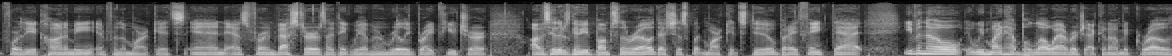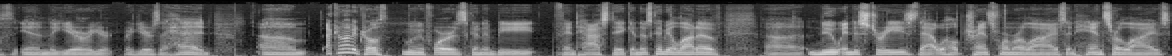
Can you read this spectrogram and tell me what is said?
for the economy and for the markets and as for investors i think we have a really bright future obviously there's going to be bumps in the road that's just what markets do but i think that even though we might have below average economic growth in the year or, year, or years ahead um, economic growth moving forward is going to be fantastic, and there's going to be a lot of uh, new industries that will help transform our lives, enhance our lives,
